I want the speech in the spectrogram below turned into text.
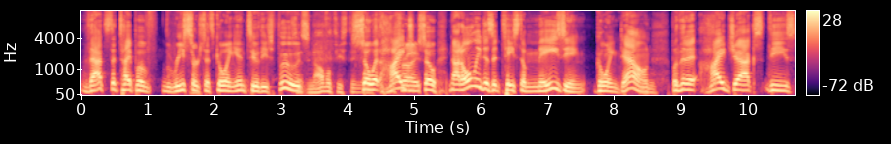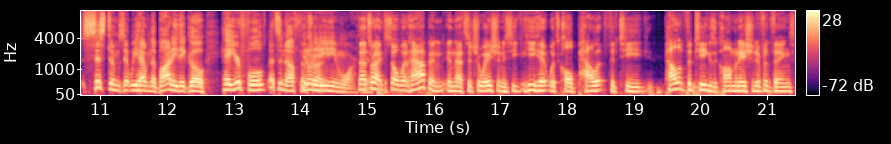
that's the type of research that's going into these foods. Novelty stimulus. So it hij- right. So not only does it taste amazing going down, Mm-hmm. but then it hijacks these systems that we have in the body that go, "Hey, you're full. That's enough. you don't right. need any more." That's right. So what happened in that situation is he he hit what's called palate fatigue. Palate fatigue is a combination of different things.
